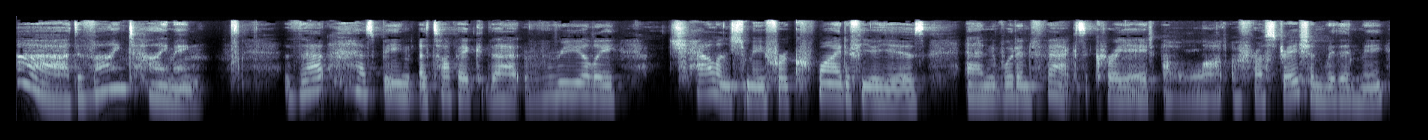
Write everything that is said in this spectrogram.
Ah, divine timing. That has been a topic that really challenged me for quite a few years and would in fact create a lot of frustration within me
